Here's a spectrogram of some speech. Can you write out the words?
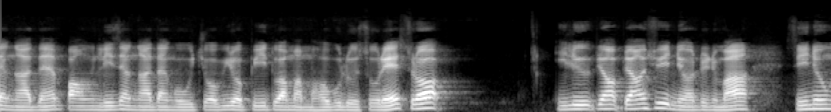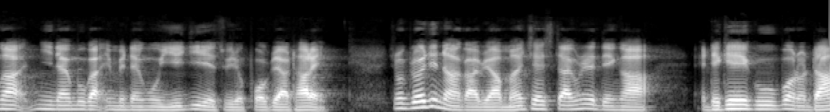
55တန်းပေါင်45တန်းကိုကြော်ပြီးတော့ပေးသွားမှာမဟုတ်ဘူးလို့ဆိုတယ်ဆိုတော့ဒီလူပြောင်းပြောင်းရွှေ့ညော်တွေမှာဈေးနှုန်းကညှိနှိုင်းမှုကအင်မတန်ကိုရေးကြည့်တယ်ဆိုပြီးတော့ဖော်ပြထားတယ်ကျွန်တော်ပြောချင်တာကဗျာ Manchester United အသင်းကတကယ်ကိုပေါ့နော်ဒါ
